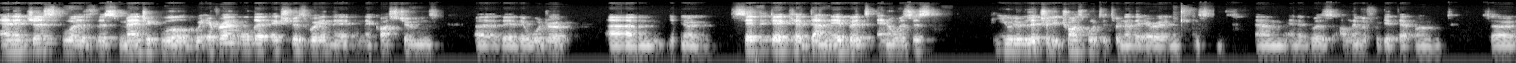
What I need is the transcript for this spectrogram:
and it just was this magic world where everyone, all the extras were in their, in their costumes, uh, their, their wardrobe. Um, you know, set deck had done their bit and it was just, you were literally transported to another area in an instant. Um, and it was, I'll never forget that moment. So,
